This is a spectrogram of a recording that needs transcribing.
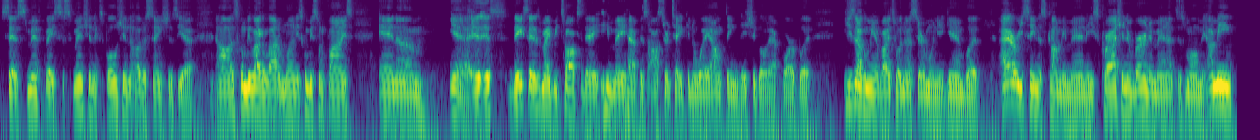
says Smith faced suspension, expulsion, and other sanctions. Yeah, uh, it's gonna be like a lot of money. It's gonna be some fines, and um, yeah, it, it's they said it might be talks that he may have his Oscar taken away. I don't think they should go that far, but he's not gonna be invited to another ceremony again. But I already seen this coming, man. He's crashing and burning, man, at this moment. I mean,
